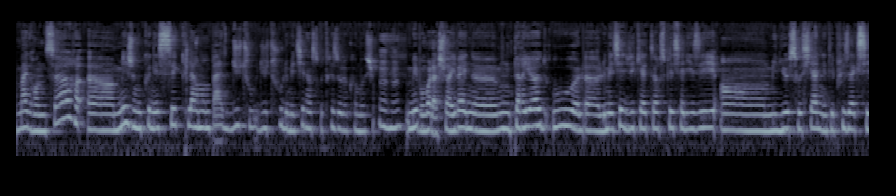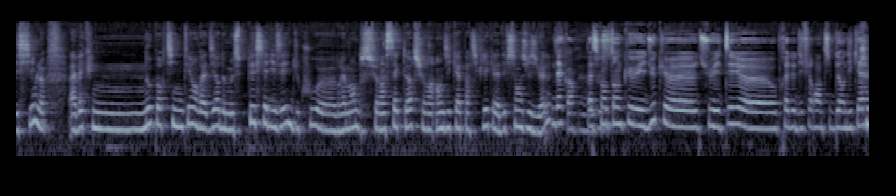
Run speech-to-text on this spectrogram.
ma grande sœur, euh, mais je ne connaissais clairement pas du tout, du tout le métier d'instructrice de locomotion. Mhm. Mais bon voilà, je suis arrivée à une, une période où euh, le métier d'éducateur spécialisé en milieu social n'était plus accessible, avec une opportunité, on va dire, de me spécialiser du coup vraiment sur un secteur, sur un handicap particulier qui est la déficience visuelle. D'accord. Parce qu'en tant qu'éduc, euh, tu étais euh, auprès de différents types de handicaps. Tu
